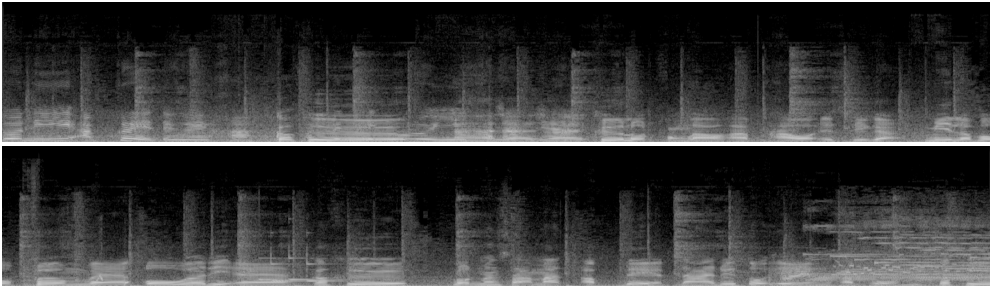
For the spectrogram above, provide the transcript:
ตัวนี้อัปเกรดยังไงคะก็คือมันเป็นเทคโนโลยีอ่าขนาใช่ดเนี้ใช่ยคือรถของเราครับ Power S6 อะมีระบบ firmware over the air ก็คือรถมันสามารถอัปเดตได้ด้วยตัวเองครับผม ก็คือ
